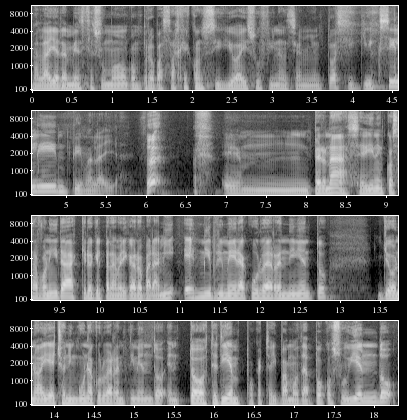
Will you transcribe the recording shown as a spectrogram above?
Malaya también se sumó, compró pasajes, consiguió ahí su financiamiento, así que excelente, Malaya. Sí. Em, pero nada, se vienen cosas bonitas. Creo que el Panamericano para mí es mi primera curva de rendimiento. Yo no había hecho ninguna curva de rendimiento en todo este tiempo, ¿cachai? Vamos de a poco subiendo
